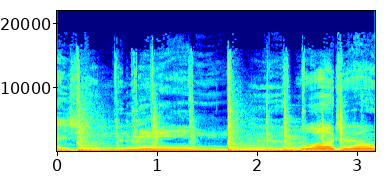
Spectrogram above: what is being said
开心的你或者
